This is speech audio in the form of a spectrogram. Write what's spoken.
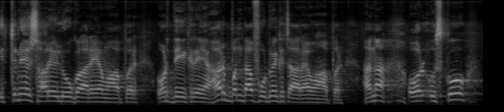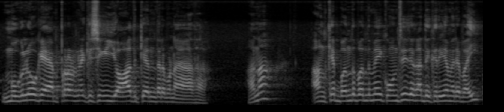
इतने सारे लोग आ रहे हैं वहाँ पर और देख रहे हैं हर बंदा फ़ोटो खिंचा रहा है वहाँ पर है ना? और उसको मुगलों के एम्पर ने किसी की याद के अंदर बनाया था है ना? आँखें बंद बंद में ही कौन सी जगह दिख रही है मेरे भाई?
